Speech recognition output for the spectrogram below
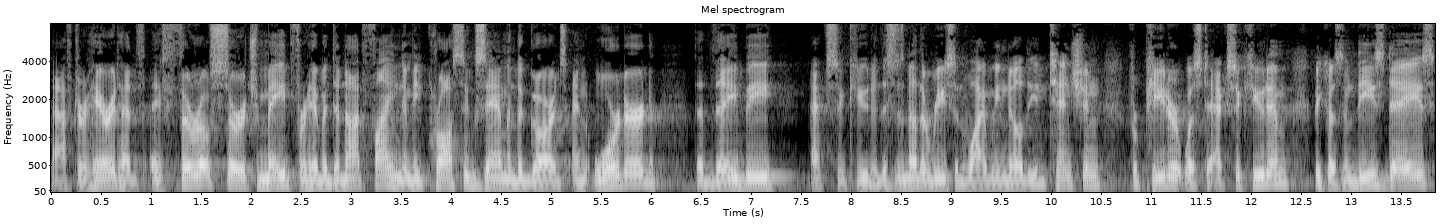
After Herod had a thorough search made for him and did not find him, he cross examined the guards and ordered that they be executed. This is another reason why we know the intention for Peter was to execute him, because in these days,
